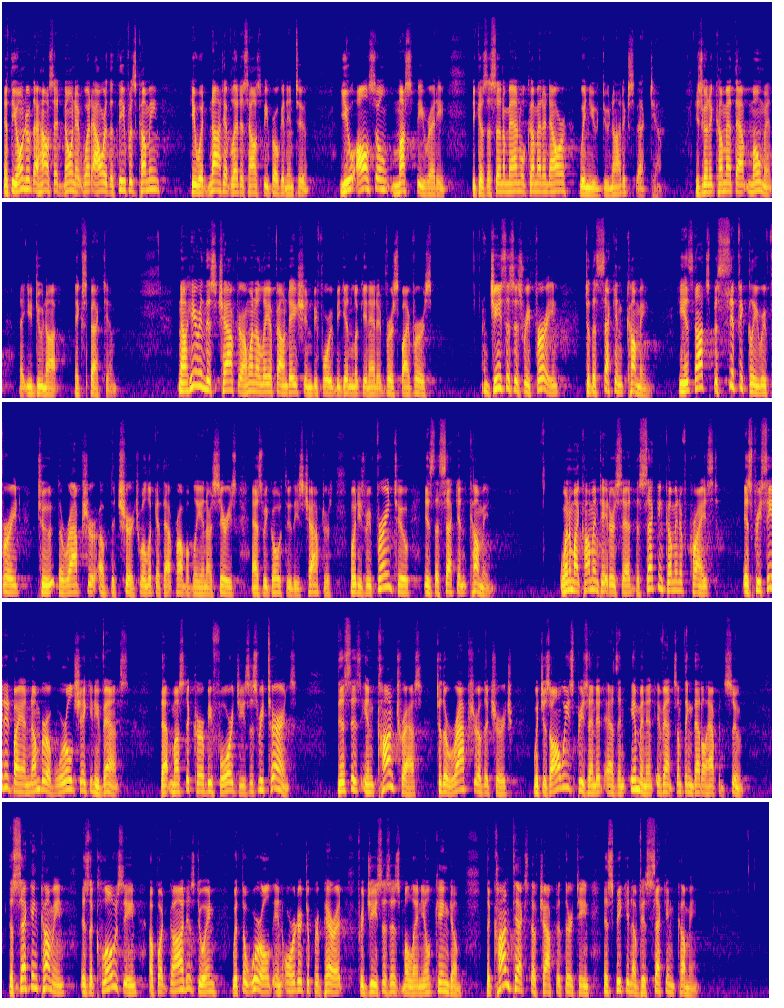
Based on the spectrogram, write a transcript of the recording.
If the owner of the house had known at what hour the thief was coming, he would not have let his house be broken into. You also must be ready, because the Son of Man will come at an hour when you do not expect him. He's going to come at that moment that you do not expect him. Now, here in this chapter, I want to lay a foundation before we begin looking at it verse by verse. Jesus is referring to the second coming. He is not specifically referring to the rapture of the church. We'll look at that probably in our series as we go through these chapters. What he's referring to is the second coming. One of my commentators said the second coming of Christ is preceded by a number of world shaking events that must occur before Jesus returns. This is in contrast to the rapture of the church, which is always presented as an imminent event, something that'll happen soon. The second coming is the closing of what God is doing with the world in order to prepare it for Jesus' millennial kingdom. The context of chapter 13 is speaking of his second coming.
